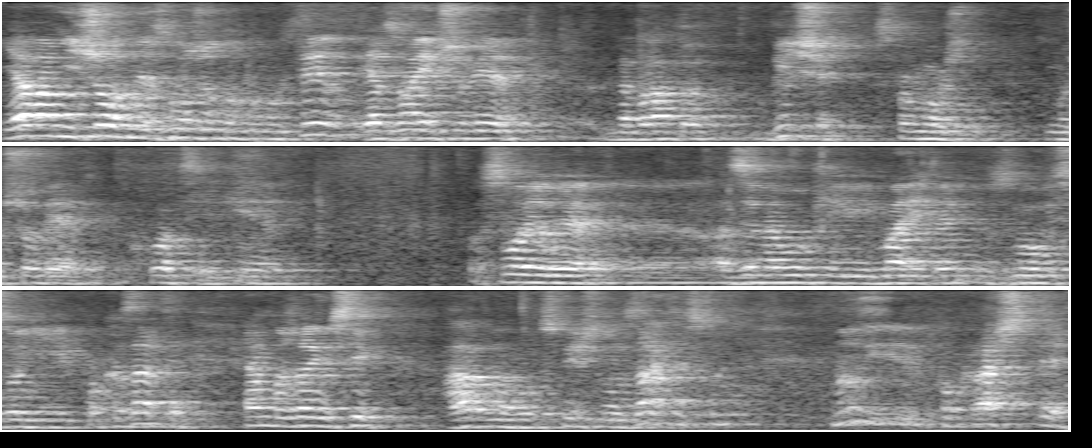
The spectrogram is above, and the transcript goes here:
Я вам нічого не зможу допомогти. Я знаю, що ви набагато більше спроможні, тому що ви хлопці, які освоїли е, ази науки і маєте змогу сьогодні їх показати. Я вам бажаю всіх гарного, успішного захисту, ну і покращити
